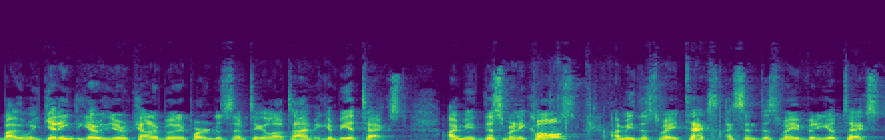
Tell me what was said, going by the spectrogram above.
By the way, getting together with your accountability partner doesn't have to take a lot of time. It can be a text. I made this many calls. I made this many texts. I sent this many video texts.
